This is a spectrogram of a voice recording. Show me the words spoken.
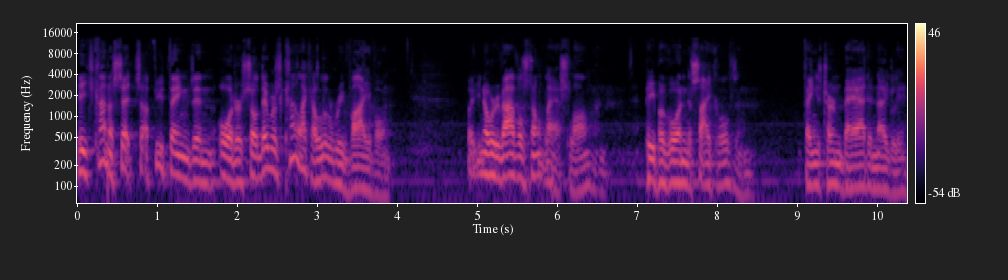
he kind of set a few things in order. So there was kind of like a little revival. But you know, revivals don't last long. And people go into cycles, and things turn bad and ugly.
